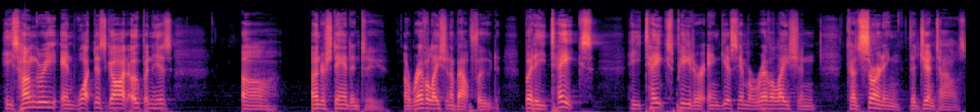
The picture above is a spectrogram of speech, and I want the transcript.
He's hungry, and what does God open his uh, understanding to? A revelation about food. But he takes, he takes Peter and gives him a revelation concerning the Gentiles.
